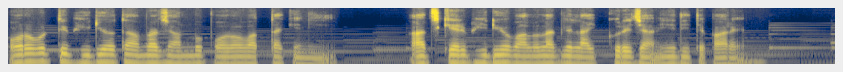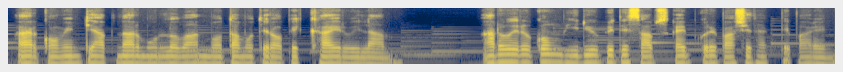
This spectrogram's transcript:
পরবর্তী ভিডিওতে আমরা জানব পরম আত্মাকে নিয়ে। আজকের ভিডিও ভালো লাগলে লাইক করে জানিয়ে দিতে পারেন। আর কমেন্টে আপনার মূল্যবান মতামতের অপেক্ষায় রইলাম। আরও এরকম ভিডিও পেতে সাবস্ক্রাইব করে পাশে থাকতে পারেন।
